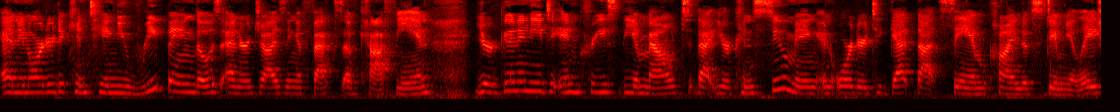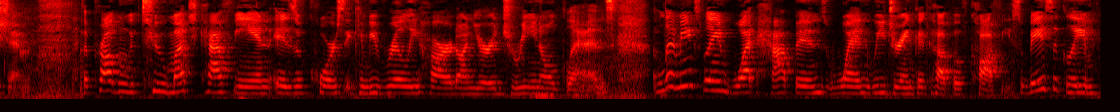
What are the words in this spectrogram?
And in order to continue reaping those energizing effects of caffeine, you're going to need to increase the amount that you're consuming in order to get that same kind of stimulation. The problem with too much caffeine is, of course, it can be really hard on your adrenal glands. Let me explain what happens when we drink a cup of coffee. So basically,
